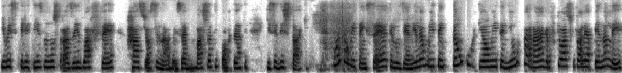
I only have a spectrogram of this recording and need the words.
e o Espiritismo nos trazendo a fé raciocinada. Isso é bastante importante que se destaque. Quanto ao item 7, Luziane, ele é um item tão curtinho, é um item de um parágrafo que eu acho que vale a pena ler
